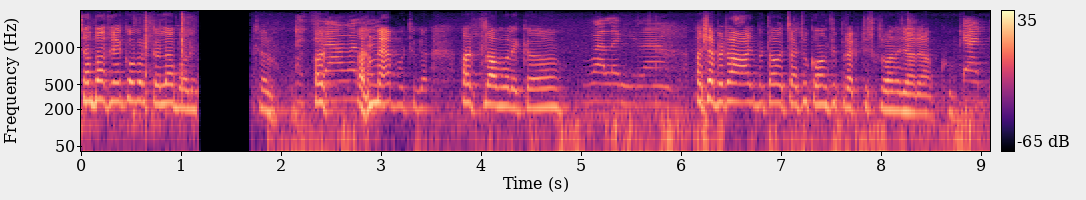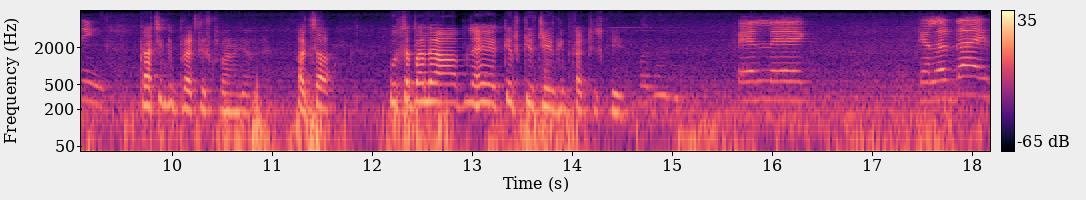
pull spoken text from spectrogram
चल बस एक ओवर कला बॉलिंग चलो और- मैं पूछूँगा अस्सलाम वालेकुम। अच्छा बेटा आज बताओ चाचू कौन सी प्रैक्टिस करवाने जा रहे हैं आपको? कैटिंग कैचिंग की प्रैक्टिस करवाने जा रहे हैं। अच्छा उससे पहले आपने किस किस चीज़ की प्रैक्टिस की? पहले cover drive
